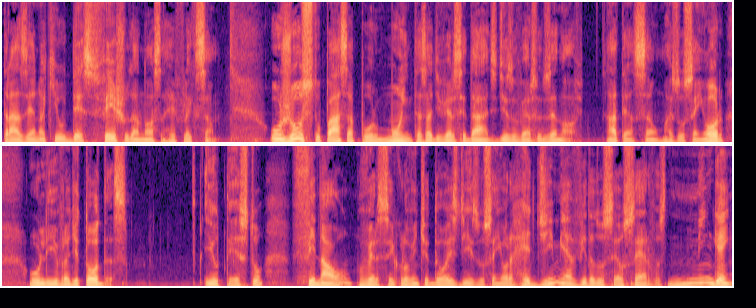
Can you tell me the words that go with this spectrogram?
trazendo aqui o desfecho da nossa reflexão. O justo passa por muitas adversidades, diz o verso 19. Atenção, mas o Senhor o livra de todas. E o texto final, no versículo 22, diz: O Senhor redime a vida dos seus servos. Ninguém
